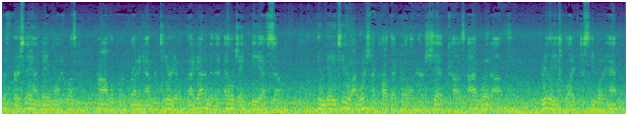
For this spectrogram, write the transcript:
the first day on day one, it wasn't a problem of running out of material, but I got into the LJBF zone. In day two, I wish I caught that girl on her shit, cause I would have really liked to see what happened.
